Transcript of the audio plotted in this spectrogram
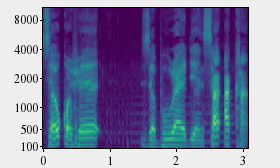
Sɛ wokɔhwɛ Zabura yɛ deɛ nsa aka,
